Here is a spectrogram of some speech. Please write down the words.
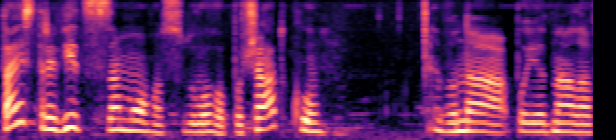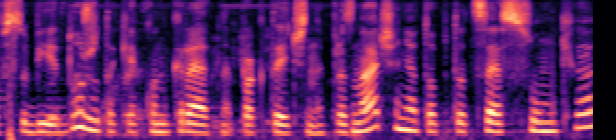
Тайстра від самого свого початку вона поєднала в собі дуже таке конкретне практичне призначення, тобто це сумки,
